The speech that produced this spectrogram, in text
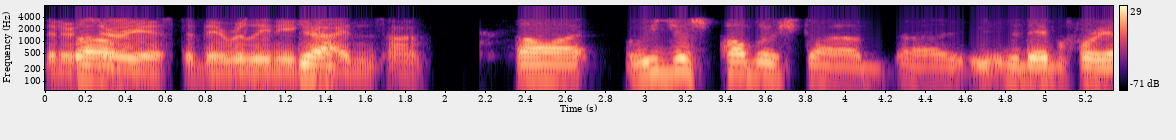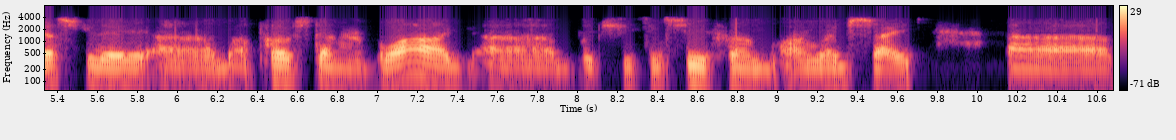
that are well, serious that they really need yeah. guidance on? Uh, we just published uh, uh, the day before yesterday um, a post on our blog, uh, which you can see from our website, uh,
